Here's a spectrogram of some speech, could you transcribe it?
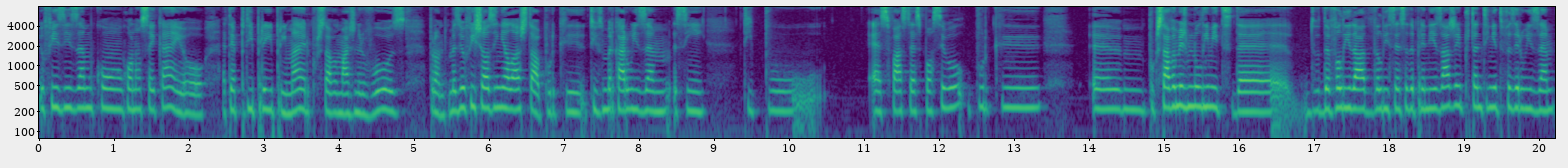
eu fiz exame com, com não sei quem, ou até pedi para ir primeiro porque estava mais nervoso, pronto, mas eu fiz sozinha, lá está, porque tive de marcar o exame assim, tipo, as fast as possible, porque um, porque estava mesmo no limite da, da validade da licença de aprendizagem e, portanto, tinha de fazer o exame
